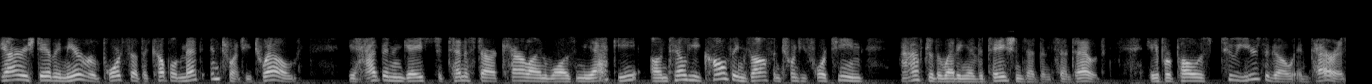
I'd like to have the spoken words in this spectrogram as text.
The Irish Daily Mirror reports that the couple met in 2012. He had been engaged to tennis star Caroline Wozniacki until he called things off in 2014 after the wedding invitations had been sent out. He proposed two years ago in Paris.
